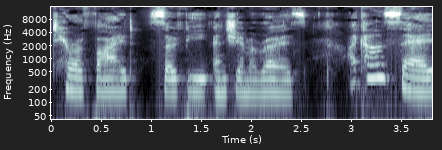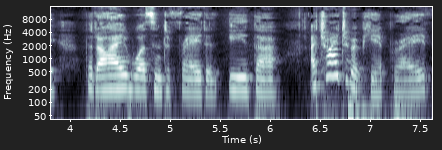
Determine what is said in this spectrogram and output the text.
terrified Sophie and Gemma Rose. I can't say that I wasn't afraid either. I tried to appear brave,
